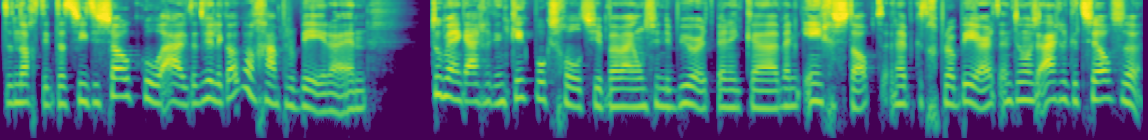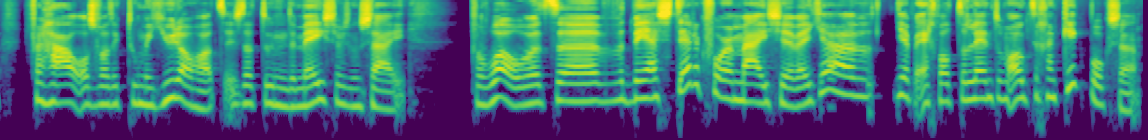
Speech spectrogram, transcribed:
toen dacht ik, dat ziet er zo cool uit. Dat wil ik ook wel gaan proberen. En toen ben ik eigenlijk een kickboxschooltje bij mij ons in de buurt ben ik, eh, ben ik ingestapt en heb ik het geprobeerd. En toen was eigenlijk hetzelfde verhaal als wat ik toen met judo had. Is dat toen de meester toen zei van wat, eh, wat ben jij sterk voor een meisje, weet je? Je hebt echt wel talent om ook te gaan kickboksen.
